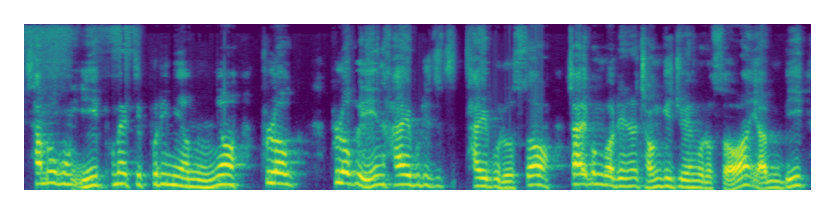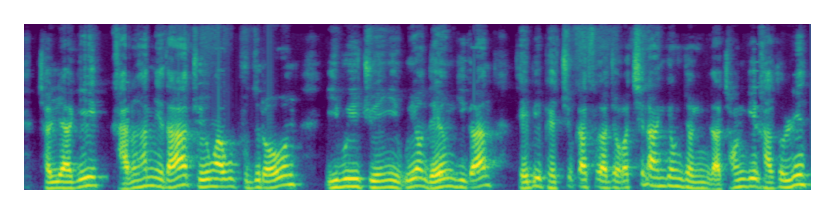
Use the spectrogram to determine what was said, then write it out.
3502 포매틱 프리미엄은요. 플러그 플러그인 하이브리드 타입으로서 짧은 거리는 전기 주행으로서 연비 전략이 가능합니다. 조용하고 부드러운 EV 주행이고요. 내연기관 대비 배출가스 가저가 친환경적입니다. 전기 가솔린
